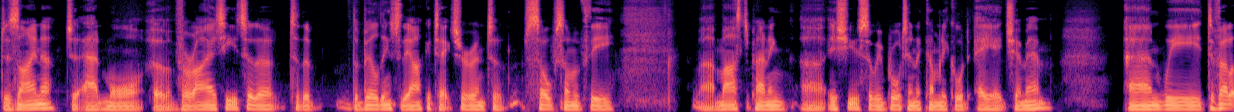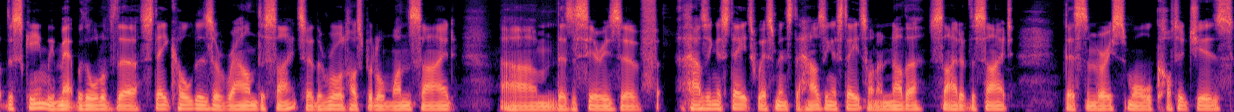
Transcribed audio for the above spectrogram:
designer to add more uh, variety to the to the the buildings, to the architecture, and to solve some of the uh, master planning uh, issues. So we brought in a company called AHMM, and we developed the scheme. We met with all of the stakeholders around the site. So the Royal Hospital on one side. Um, there's a series of housing estates, Westminster housing estates on another side of the site. There's some very small cottages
